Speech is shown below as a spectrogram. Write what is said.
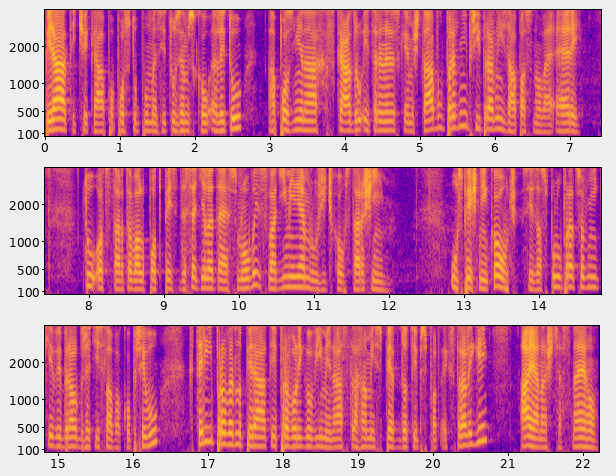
Piráty čeká po postupu mezi tuzemskou elitu a po změnách v kádru i trenérském štábu první přípravný zápas nové éry. Tu odstartoval podpis desetileté smlouvy s Vladimírem Růžičkou starším. Úspěšný kouč si za spolupracovníky vybral Břetislava Kopřivu, který provedl Piráty prvoligovými nástrahami zpět do Tipsport Extraligy a Jana Šťastného.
